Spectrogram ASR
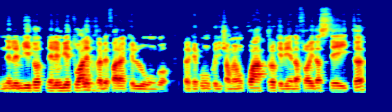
nell'NBA, nell'NBA attuale potrebbe fare anche il lungo, perché comunque diciamo è un 4 che viene da Florida State,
